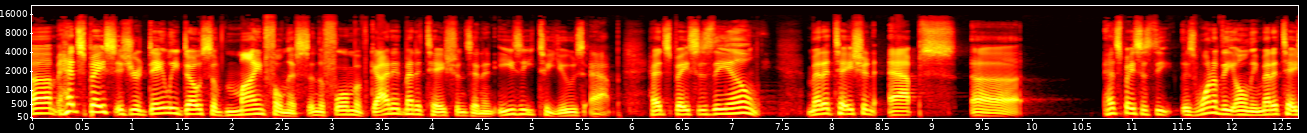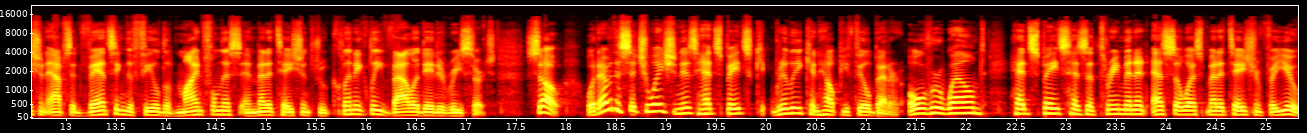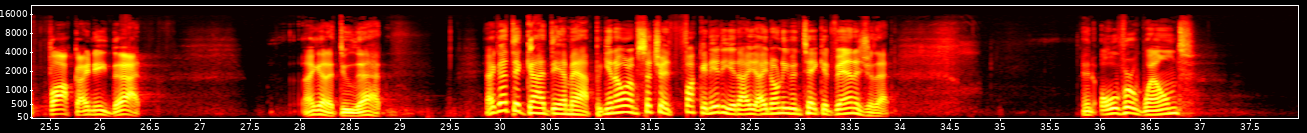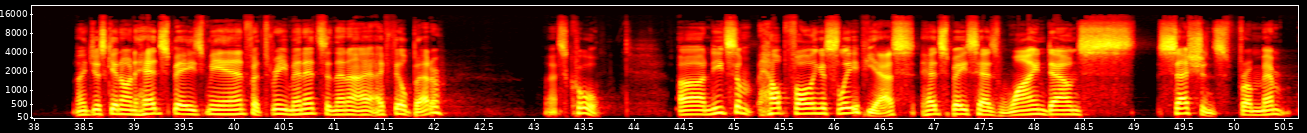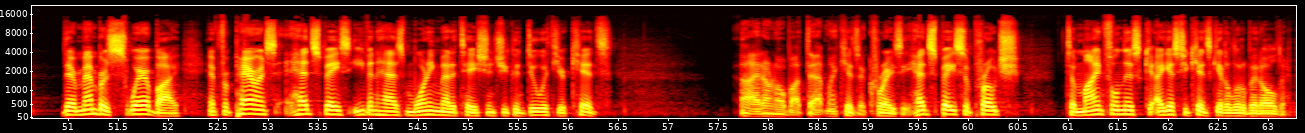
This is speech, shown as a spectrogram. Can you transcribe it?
Um, Headspace is your daily dose of mindfulness in the form of guided meditations and an easy to use app. Headspace is the only meditation apps. Uh, Headspace is, the, is one of the only meditation apps advancing the field of mindfulness and meditation through clinically validated research. So, whatever the situation is, Headspace really can help you feel better. Overwhelmed? Headspace has a three minute SOS meditation for you. Fuck, I need that. I got to do that. I got the goddamn app. You know what? I'm such a fucking idiot. I, I don't even take advantage of that. And overwhelmed? I just get on Headspace, man, for three minutes and then I, I feel better. That's cool. Uh, need some help falling asleep? Yes. Headspace has wind down s- sessions from mem- their members swear by. And for parents, Headspace even has morning meditations you can do with your kids. I don't know about that. My kids are crazy. Headspace approach to mindfulness. I guess your kids get a little bit older.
